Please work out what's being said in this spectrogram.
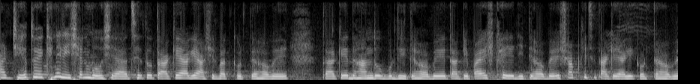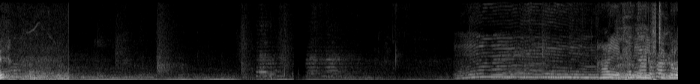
আর যেহেতু এখানে রিশান বসে আছে, তো তাকে আগে আশীর্বাদ করতে হবে। তাকে ধান দুপুর দিতে হবে, তাকে পায়েস খাইয়ে দিতে হবে সব কিছু তাকে আগে করতে হবে। আর এখানে মিষ্টিগুলো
